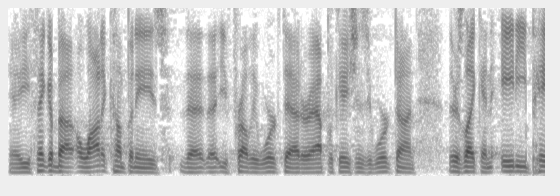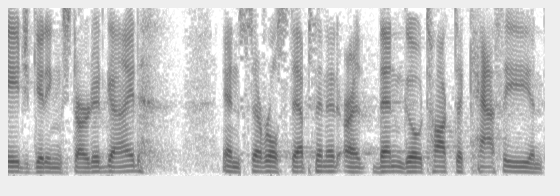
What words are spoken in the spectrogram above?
You, know, you think about a lot of companies that, that you've probably worked at or applications you've worked on, there's like an 80 page getting started guide and several steps in it or then go talk to Kathy and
